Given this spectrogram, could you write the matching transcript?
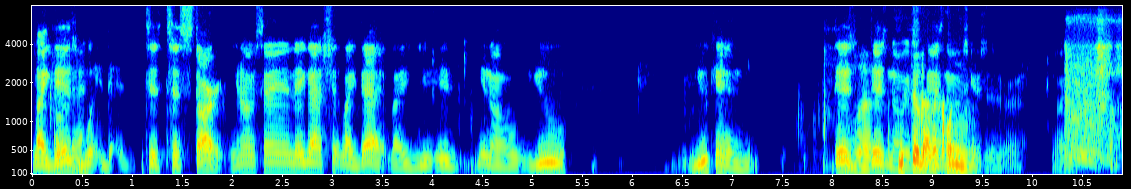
Like there's okay. to to start, you know what I'm saying? They got shit like that. Like you, if, you know, you you can. There's Look, there's no. You still gotta clean. No excuses, bro. Like,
